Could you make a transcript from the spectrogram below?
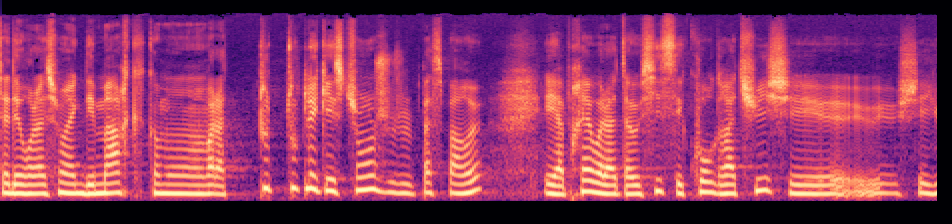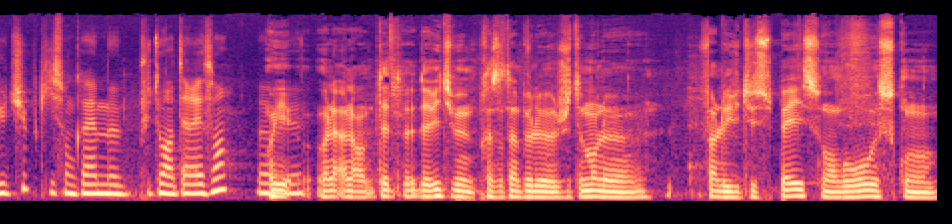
as des relations avec des marques, comment, voilà, toutes les questions, je, passe par eux. Et après, voilà, tu as aussi ces cours gratuits chez, chez YouTube qui sont quand même plutôt intéressants. Oui, voilà. Alors peut-être, David, tu peux me présenter un peu le, justement le, enfin, le YouTube Space ou en gros ce qu'on.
